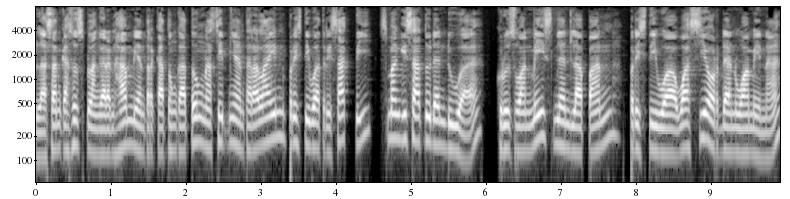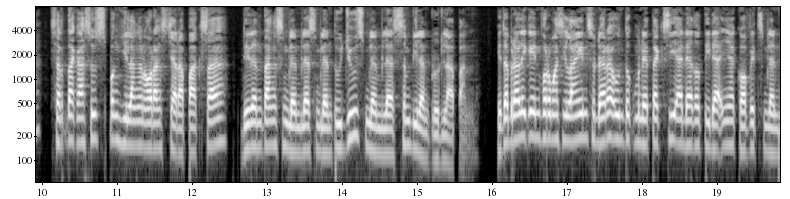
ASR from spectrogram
Belasan kasus pelanggaran HAM yang terkatung-katung nasibnya antara lain peristiwa Trisakti, Semanggi 1 dan 2, kerusuhan Mei 98, peristiwa Wasior dan Wamena, serta kasus penghilangan orang secara paksa di rentang 1997-1998. Kita beralih ke informasi lain, Saudara, untuk mendeteksi ada atau tidaknya COVID-19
